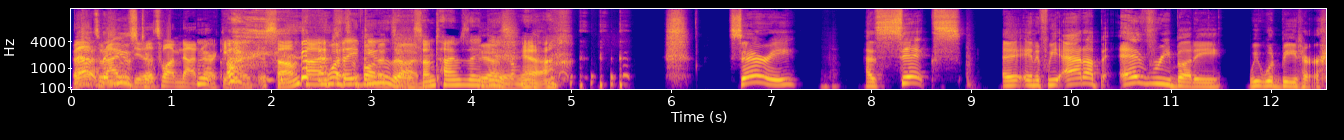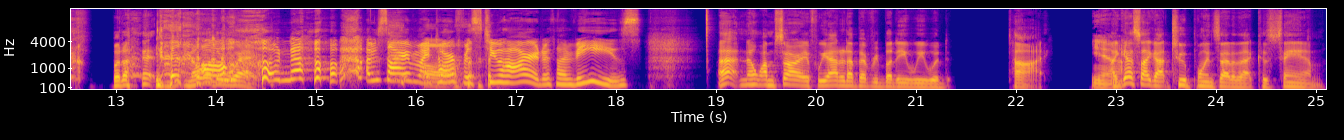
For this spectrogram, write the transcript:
That's they what I would do. to. That's why I'm not an archaeologist. Sometimes Once they do though. Sometimes they Yeah, do. some- Yeah. Sari has six, and if we add up everybody, we would beat her. But I, no other oh, way. Oh no! I'm sorry, my Aw. turf was too hard with my bees. Uh, no, I'm sorry. If we added up everybody, we would tie. Yeah. I guess I got two points out of that because Sam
